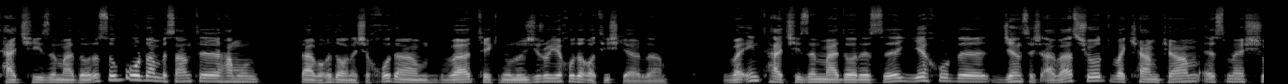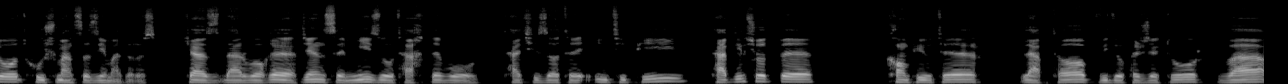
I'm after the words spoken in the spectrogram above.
تجهیز مدارس رو بردم به سمت همون در واقع دانش خودم و تکنولوژی رو یه خود قاطیش کردم. و این تجهیز مدارسه یه خورده جنسش عوض شد و کم کم اسمش شد هوشمندسازی مدارس. که از در واقع جنس میز و تخته و تجهیزات این تیپی تبدیل شد به کامپیوتر لپتاپ، ویدیو پروژکتور و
